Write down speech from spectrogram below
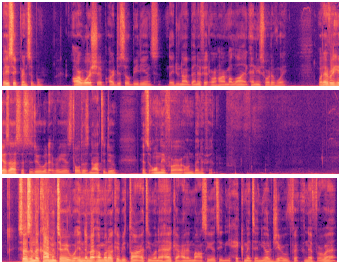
Basic principle. Our worship, our disobedience, they do not benefit or harm Allah in any sort of way. Whatever He has asked us to do, whatever He has told us not to do, it's only for our own benefit. says in the commentary وإنما أمرك بالطاعة ونهاك عن المعصية لحكمة يرجع نفعها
